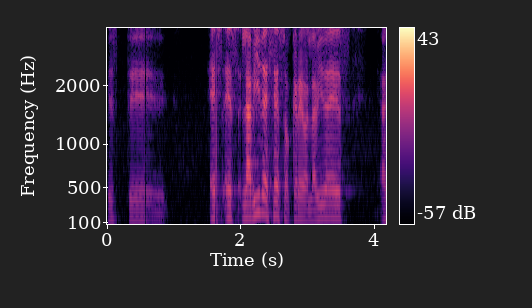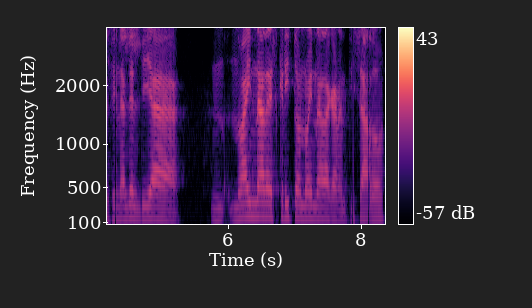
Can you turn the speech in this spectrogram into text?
este, es, es, la vida es eso, creo, la vida es, al final del día, no hay nada escrito, no hay nada garantizado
